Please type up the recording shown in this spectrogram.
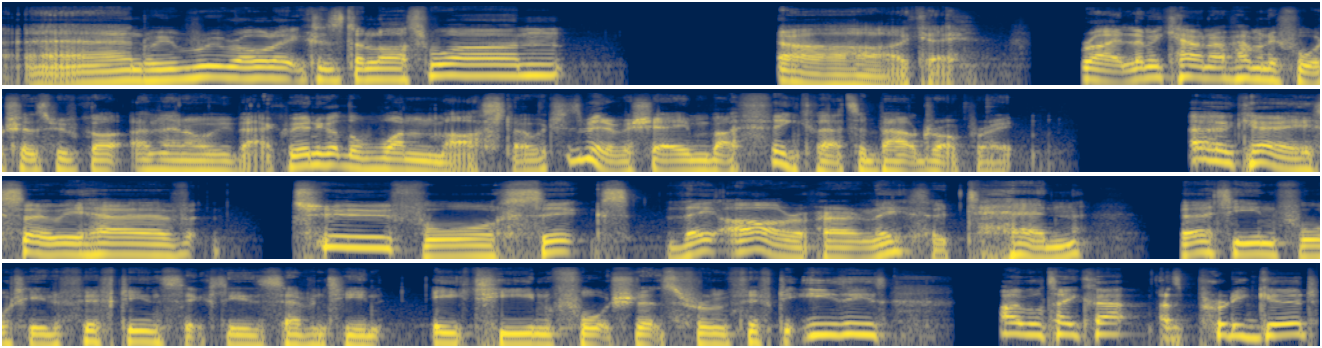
And we re-roll it because it's the last one. Ah, oh, okay. Right, let me count up how many fortunes we've got, and then I'll be back. We only got the one master, which is a bit of a shame, but I think that's about drop rate. Okay, so we have two, four, six. They are apparently, so 10, 13, 14, 15, 16, 17, 18 fortunates from 50 easies. I will take that. That's pretty good.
